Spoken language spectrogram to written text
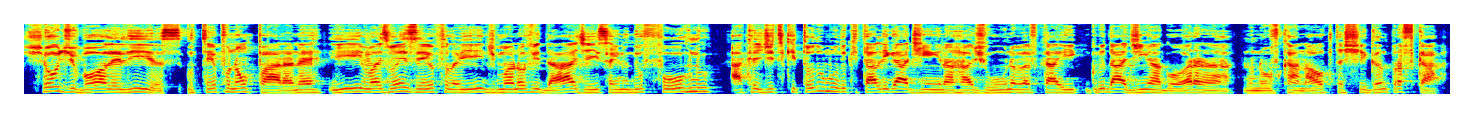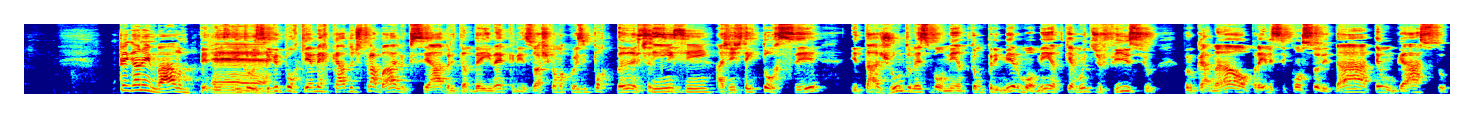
Show de bola, Elias. O tempo não para, né? E mais um exemplo aí de uma novidade aí saindo do forno. Acredito que todo mundo que tá ligadinho aí na Rádio Una vai ficar aí grudadinho agora na, no novo canal que tá chegando para ficar. Pegando embalo. É... Inclusive porque é mercado de trabalho que se abre também, né, Cris? Eu acho que é uma coisa importante. Sim, assim. sim. A gente tem que torcer e estar tá junto nesse momento, que é um primeiro momento que é muito difícil para o canal, para ele se consolidar, ter um gasto.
